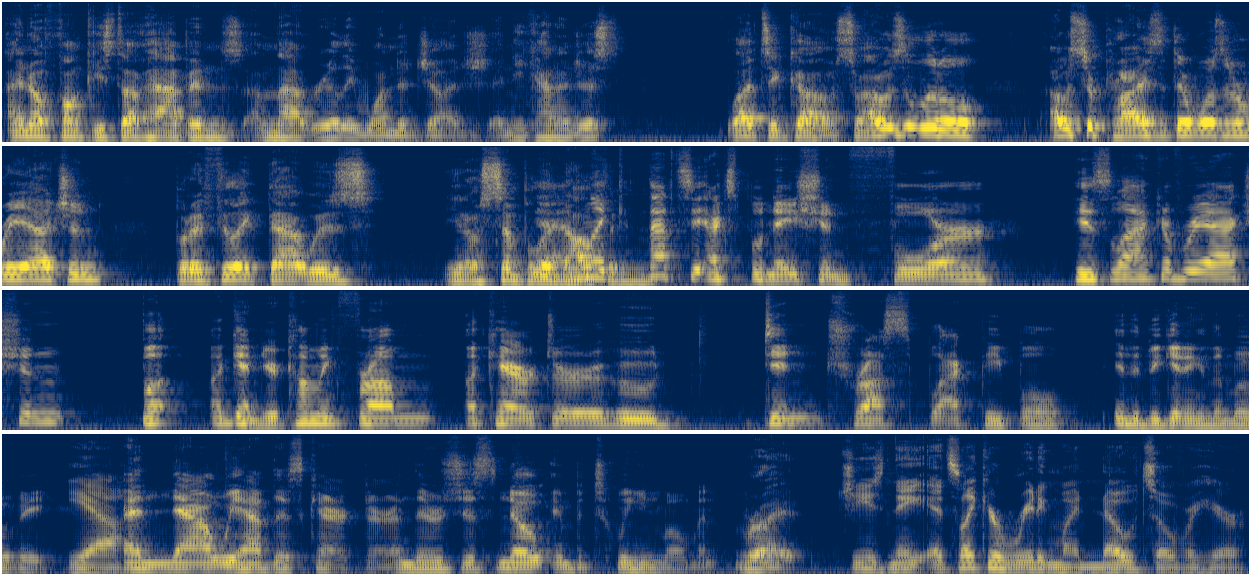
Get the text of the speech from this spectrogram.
I know funky stuff happens. I'm not really one to judge, and he kind of just lets it go. So I was a little I was surprised that there wasn't a reaction, but I feel like that was you know simple Yeah, enough. and like and- that's the explanation for his lack of reaction. But again, you're coming from a character who didn't trust black people in the beginning of the movie. Yeah. And now we have this character, and there's just no in between moment. Right. Jeez, Nate, it's like you're reading my notes over here.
